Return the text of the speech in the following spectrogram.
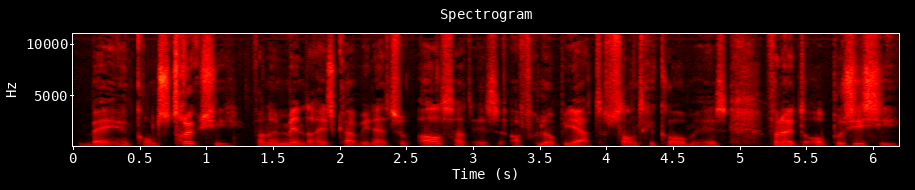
bij een constructie van een minderheidskabinet... zoals dat is afgelopen jaar tot stand gekomen is... vanuit de oppositie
